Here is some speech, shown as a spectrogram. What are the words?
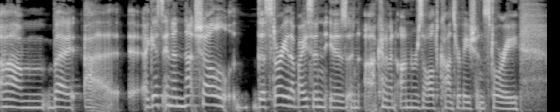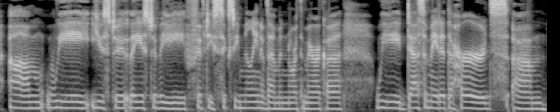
Um, but uh, I guess in a nutshell, the story of the bison is an uh, kind of an unresolved conservation story. Um, we used to, they used to be 50, 60 million of them in North America. We decimated the herds. Um,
